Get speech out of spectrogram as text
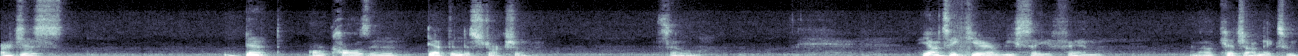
are just bent on causing death and destruction. So, y'all take care and be safe, and I'll catch y'all next week.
